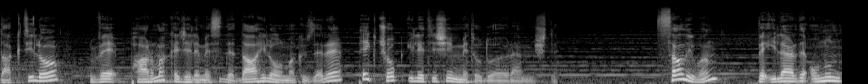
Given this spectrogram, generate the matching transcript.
daktilo ve parmak hecelemesi de dahil olmak üzere pek çok iletişim metodu öğrenmişti. Sullivan ve ileride onun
